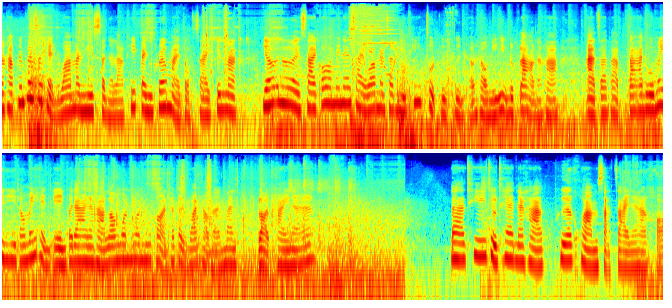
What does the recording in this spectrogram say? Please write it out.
นะคะ เพื่อนๆจะเห็นว่ามันมีสัญลักษณ์ที่เป็นเครื่องหมายตกใจขึ้นมา เยอะเลยทรายก็ไม่แน่ใจว่ามันจะมีที่จุดอื่นๆ แถวๆนี้อีกหรือเปล่านะคะ อาจจะแบบตาดูไม่ดีเราไม่เห็นเองก็ได้นะคะ ลองวนๆดูก่อนถ้าเกิดว่าแถวนั้นมันปลอดภัยนะ และที่ทิวเทนนะคะเพื่อความสะใจนะคะ ขอ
